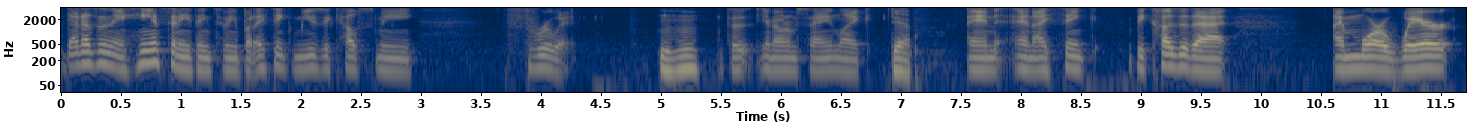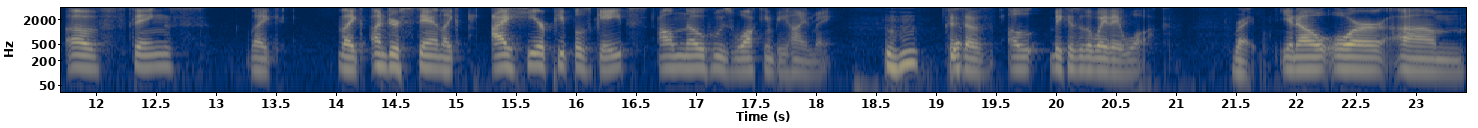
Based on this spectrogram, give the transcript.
That doesn't enhance anything to me, but I think music helps me through it. Mm-hmm. you know what I'm saying? Like, Yeah. and and I think because of that, I'm more aware of things. Like, like understand. Like, I hear people's gaits. I'll know who's walking behind me because of uh, because of the way they walk Right. you know, or um,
